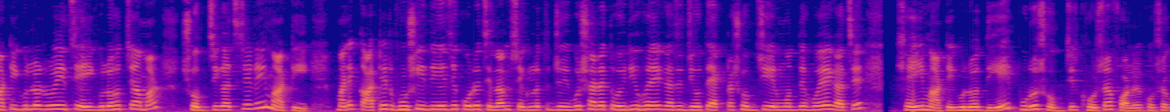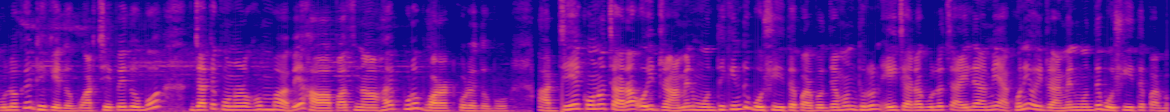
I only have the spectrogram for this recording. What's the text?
মাটিগুলো রয়েছে, এইগুলো হচ্ছে আমার সবজি গাছের এই মাটি। মানে কাঠের ভুসি দিয়ে যে করেছিলাম সেগুলো তো জৈব সারে তৈরি হয়ে গেছে, যেহেতু একটা সবজি এর মধ্যে হয়ে গেছে, সেই মাটিগুলো দিয়েই পুরো সবজির খোসা, ফলের খোসাগুলোকে ঢেকে দেবো আর চেপে দেবো, যাতে কোনো রকমভাবে হাওয়া পাস না হয়, পুরো ভরাট করে দেবো। আর যে কোনো চারা ওই ড্রামের মধ্যে কিন্তু বসিয়ে দিতে পারব। যেমন ধরুন, এই চারাগুলো চাইলে আমি এখনই ওই ড্রামের মধ্যে বসিয়ে দিতে পারব।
